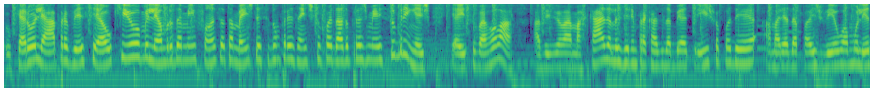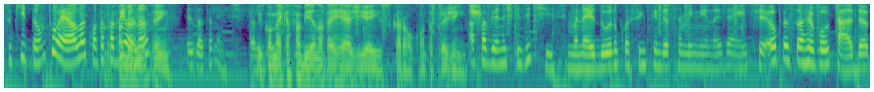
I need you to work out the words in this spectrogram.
Eu quero olhar pra ver se é o que eu me lembro da minha infância também de ter sido um presente que foi dado pras minhas sobrinhas. E aí isso vai rolar. A Vivi vai marcar elas irem pra casa da Beatriz pra poder a Maria da Paz ver o amuleto que tanto ela quanto a, A Fabiana. Fabiana tem. Exatamente. E como é que a Fabiana vai reagir a isso, Carol? Conta pra gente. A Fabiana é esquisitíssima, né? Edu, eu não consigo entender essa menina, gente. Uma pessoa revoltada.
